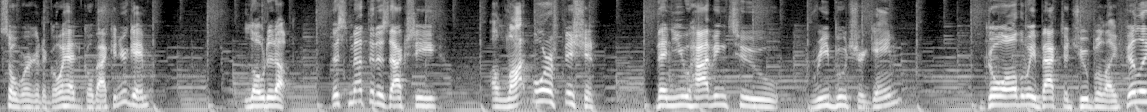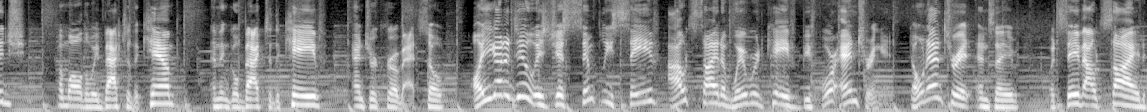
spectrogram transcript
So we're going to go ahead, go back in your game, load it up. This method is actually a lot more efficient than you having to reboot your game, go all the way back to Jubilife Village, come all the way back to the camp, and then go back to the cave, enter Crobat. So all you got to do is just simply save outside of Wayward Cave before entering it. Don't enter it and save, but save outside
